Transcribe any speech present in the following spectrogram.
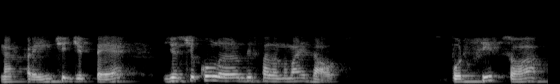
na frente, de pé, gesticulando e falando mais alto. Por si só,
